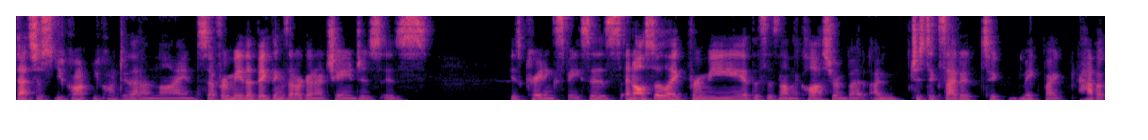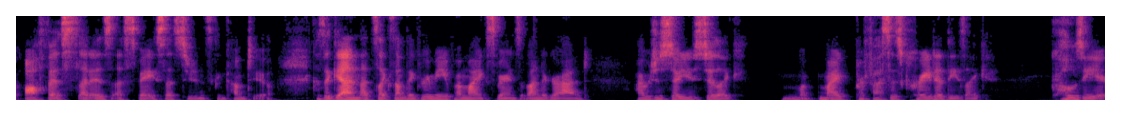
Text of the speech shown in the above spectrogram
that's just you can't you can't do that online. So for me the big things that are going to change is is is creating spaces. And also like for me this is not the classroom but i'm just excited to make my have an office that is a space that students can come to. Because again that's like something for me from my experience of undergrad. I was just so used to like my, my professors created these like cozy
